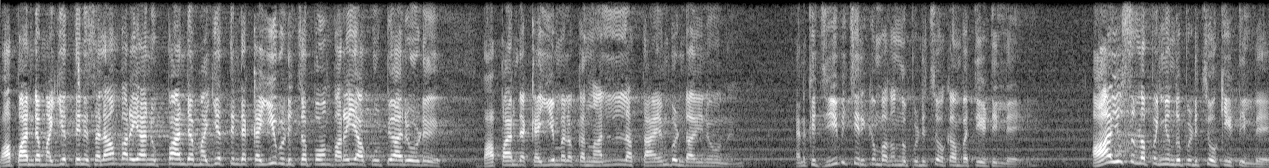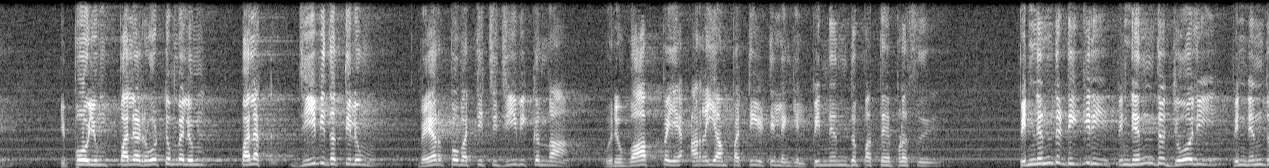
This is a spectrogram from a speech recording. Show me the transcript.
വാപ്പാന്റെ മയ്യത്തിന് സലാം പറയാൻ ഉപ്പാന്റെ മയ്യത്തിന്റെ കൈ പിടിച്ചപ്പോൾ പറയാ കൂട്ടുകാരോട് വാപ്പാന്റെ കയ്യുമ്മലൊക്കെ നല്ല തയമ്പുണ്ടായിനോ എനിക്ക് ജീവിച്ചിരിക്കുമ്പോൾ അതൊന്ന് പിടിച്ചു നോക്കാൻ പറ്റിയിട്ടില്ലേ? ആയുസ്സുള്ളപ്പോൾ ഇങ്ങൊന്ന് പിടിച്ചു നോക്കിയിട്ടില്ലേ? ഇപ്പോഴും പല റോട്ടുമ്പലും പല ജീവിതത്തിലും വേർപ്പ് വറ്റിച്ച് ജീവിക്കുന്ന ഒരു വാപ്പയെ അറിയാൻ പറ്റിയിട്ടില്ലെങ്കിൽ പിന്നെന്ത് പത്തേ പ്ലസ് പിന്നെന്ത് ഡിഗ്രി പിന്നെന്ത് ജോലി പിന്നെന്ത്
